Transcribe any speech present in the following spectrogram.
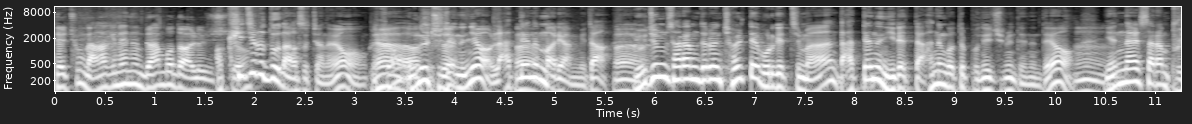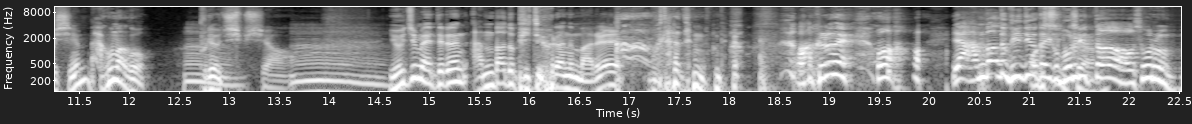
대충 나가긴 했는데 한 번 더 알려주시죠. 아, 퀴즈로도 나갔었잖아요. 그렇죠. 네, 오늘 주제는요. 라떼는 네. 말이 합니다. 네. 요즘 사람들은 절대 모르겠지만 라떼는 이랬다 하는 것들 보내주시면 되는데요. 음. 옛날 사람 부심 마구마구 음. 부려주십시오. 음. 요즘 애들은 안 봐도 비디오라는 말을 못 알아듣는데. 아 그러네. 와, 야 안 봐도 비디오다 어, 이거 모르겠다. 어, 소름.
